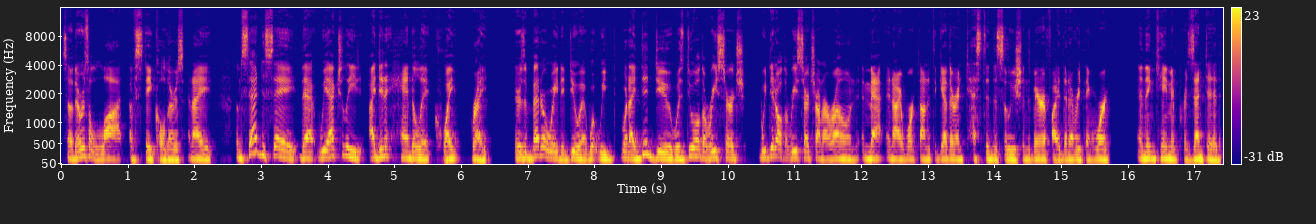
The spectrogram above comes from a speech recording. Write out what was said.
So there was a lot of stakeholders, and I am sad to say that we actually I didn't handle it quite right. There's a better way to do it. What we what I did do was do all the research. We did all the research on our own, and Matt and I worked on it together and tested the solutions, verified that everything worked, and then came and presented.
